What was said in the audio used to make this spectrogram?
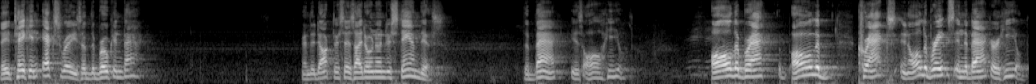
They had taken x rays of the broken back. And the doctor says, I don't understand this. The back is all healed. All the, bra- all the cracks and all the breaks in the back are healed.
